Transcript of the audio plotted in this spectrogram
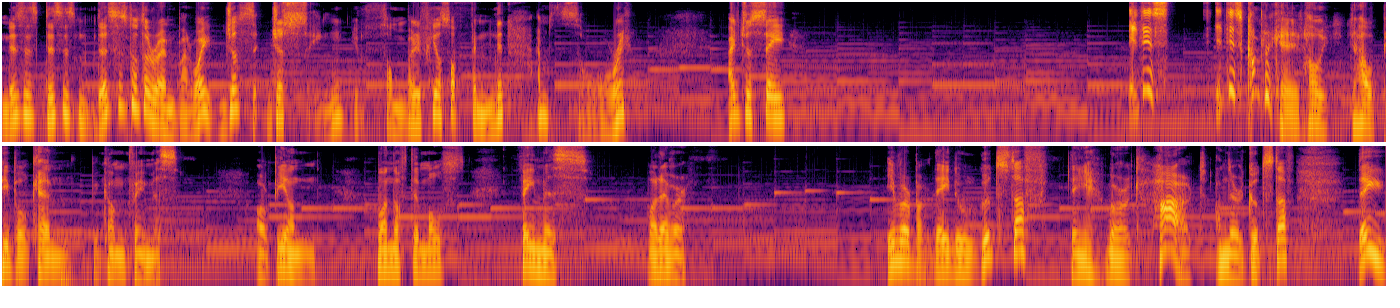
This is this is this is not a rant, by the way. Just just saying, if somebody feels offended, I'm sorry. I just say it is it is complicated how how people can become famous or be on one of the most famous whatever. Either they do good stuff, they work hard on their good stuff, they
